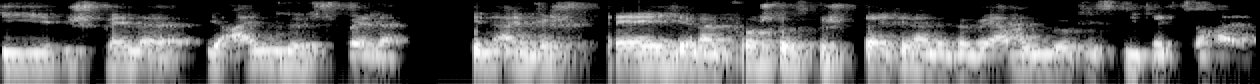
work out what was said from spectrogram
die Schwelle, die Eintrittsschwelle in ein Gespräch, in ein Vorstellungsgespräch, in eine Bewerbung möglichst niedrig zu halten.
